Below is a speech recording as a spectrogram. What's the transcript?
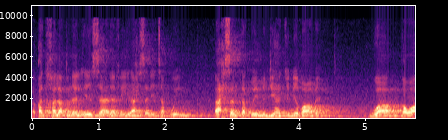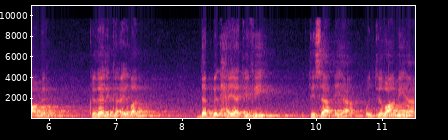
لقد خلقنا الإنسان في أحسن تقويم. أحسن تقويم من جهة نظامه وقوامه. كذلك أيضا دب الحياة فيه اتساقها وانتظامها.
